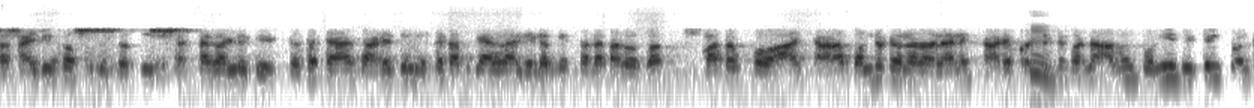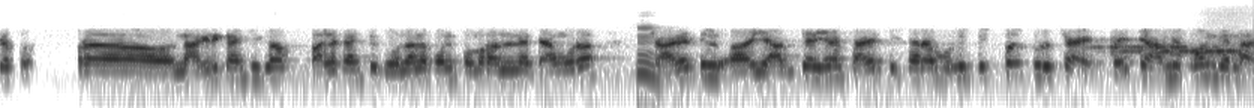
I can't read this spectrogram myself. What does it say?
काही दिवसापूर्वी जशी घटना घडली होती तसं त्या शाळेतील मुख्याध्यापिकांना निलंबित करण्यात आलं होतं. मात्र आज शाळा बंद ठेवण्यात आल्या आणि शाळे प्रशासनाकडनं अजून कोणी देखील कोणत्या नागरिकांची किंवा पालकांची बोलायला कोणी समोर आलेलं नाही. त्यामुळं शाळेतील आमच्या या शाळेत शिकणाऱ्या मुली कितपत सुरक्षा आहेत त्याची आम्ही कोण घेणार?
